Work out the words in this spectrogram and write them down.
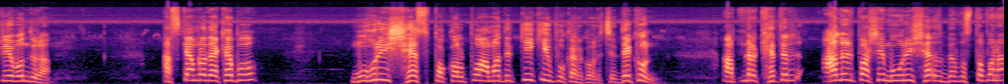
প্রিয় বন্ধুরা, আজকে আমরা দেখাবো মুহুরী সেচ প্রকল্প আমাদের কি কি উপকার করেছে। দেখুন, আপনার ক্ষেতের আলের পাশে মুহুরী সেচ ব্যবস্থাপনা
